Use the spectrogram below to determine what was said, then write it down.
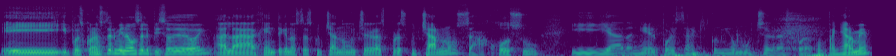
Y, pues con eso terminamos el episodio de hoy. A la gente que nos está escuchando, muchas gracias por escucharnos. A Josu y a Daniel por estar aquí conmigo. Muchas gracias por acompañarme.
